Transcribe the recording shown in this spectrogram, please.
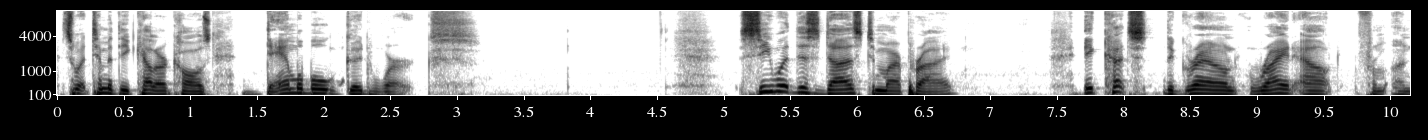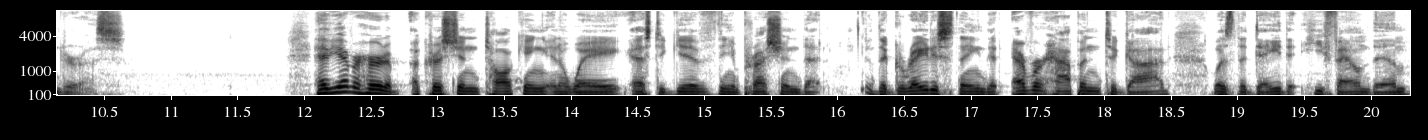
It's what Timothy Keller calls damnable good works. See what this does to my pride? It cuts the ground right out from under us. Have you ever heard a, a Christian talking in a way as to give the impression that the greatest thing that ever happened to God was the day that he found them.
